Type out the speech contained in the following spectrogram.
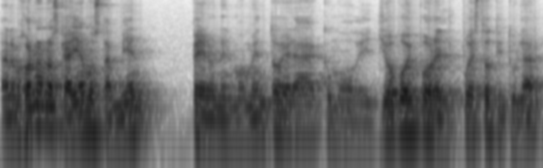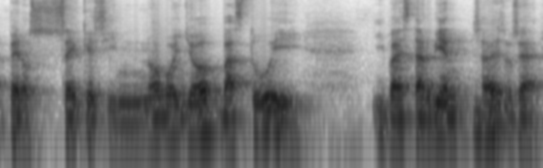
a lo mejor no nos caíamos tan bien, pero en el momento era como de yo voy por el puesto titular, pero sé que si no voy yo, vas tú y, y va a estar bien, ¿sabes? O sea,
